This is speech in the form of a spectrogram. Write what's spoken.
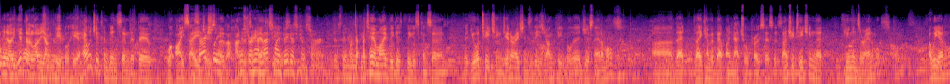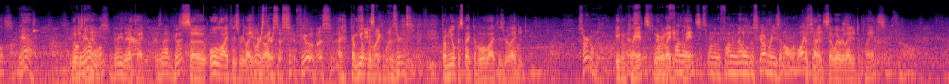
You know, you've got a lot of young people here. How would you convince them that there were ice ages actually, over hundreds Mr. of Ham, that's my biggest concern. I young t- I people. tell you my biggest biggest concern that you're teaching generations of these young people that are just animals, uh, that they come about by natural processes. Aren't you teaching that humans are animals? Are we animals? Yeah. We're We're just an mammals. animal? Breathe air. Okay. Isn't that good? So all life is related, of course, right? there's a few of us. Uh, from your seem like lizards. from your perspective, all life is related. Certainly. Even Yes, plants? We're related to plants? It's one of the fundamental discoveries in all of life Okay, science. so we're related to plants.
